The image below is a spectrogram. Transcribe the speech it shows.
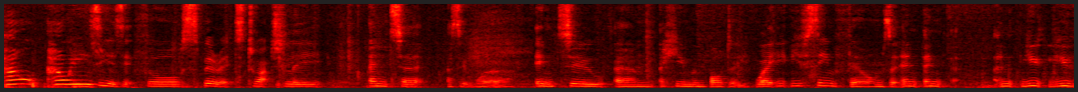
How how easy is it for spirits to actually enter, as it were, into um, a human body? Where you, you've seen films and and and you you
